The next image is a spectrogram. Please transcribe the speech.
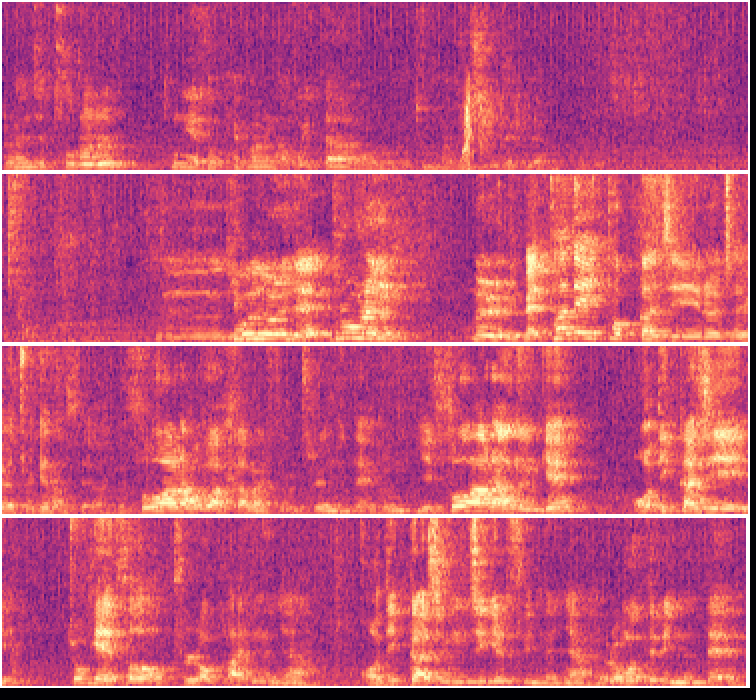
그런 이제 툴을 통해서 개발을 하고 있다라고 좀 봐주시면 되고요. 그 기본적으로 이제 프로그램을 메타데이터까지를 저희가 쪼개놨어요. 그 소아라고 아까 말씀을 드렸는데 그럼 이 소아라는 게 어디까지 쪼개서 블록화했느냐, 어디까지 움직일 수 있느냐 이런 것들이 있는데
